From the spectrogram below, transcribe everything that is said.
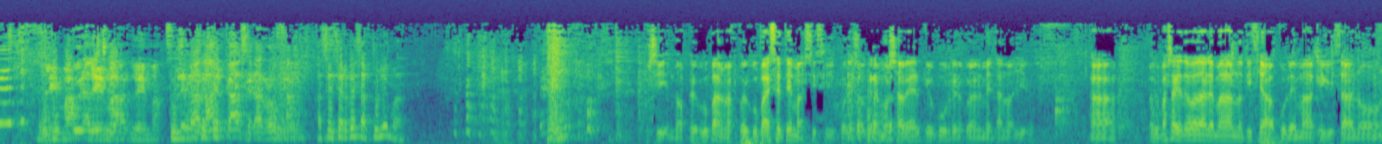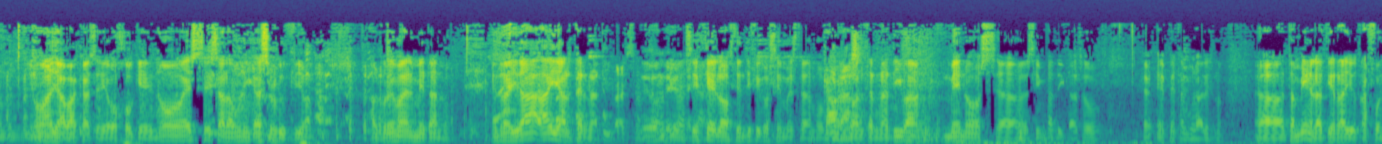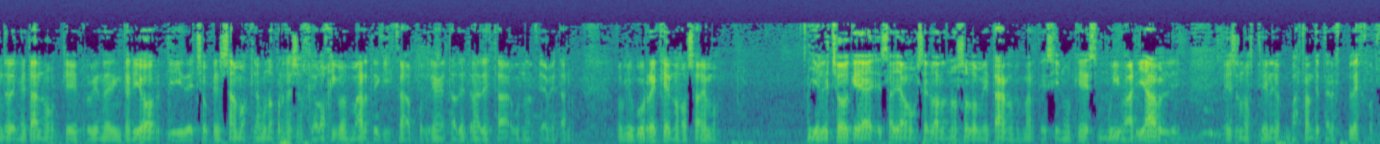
Lema, Pura leche de lema, Marte. lema. Pulema Será blanca, será roja. hace cervezas Pulema. Pues sí, nos preocupa, nos preocupa ese tema, sí, sí, por eso queremos saber qué ocurre con el metano allí. ¿no? Ah, lo que pasa es que tengo que darle mala noticia a Pulema que quizá no, no haya vacas, ¿eh? ojo que no es esa la única solución al problema del metano. En realidad hay alternativas. alternativas. Si es que los científicos siempre estamos buscando alternativas menos eh, simpáticas o eh, espectaculares, ¿no? Ah, también en la Tierra hay otra fuente de metano que proviene del interior y de hecho pensamos que algunos procesos geológicos en Marte quizá podrían estar detrás de esta abundancia de metano. Lo que ocurre es que no lo sabemos. Y el hecho de que se hayan observado no solo metano en Marte, sino que es muy variable, eso nos tiene bastante perplejos.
